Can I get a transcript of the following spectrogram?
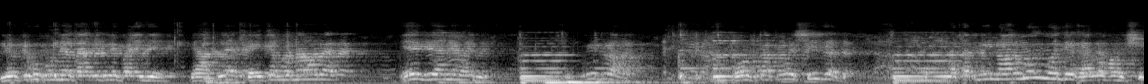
लेटरू कोण्यात आणले पाहिजे. ते आपल्या त्याच्या मनावर आहे. एक जानेवारी पोट कापलं शिजत आता मी नॉर्मलमध्ये झालो मावशी.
